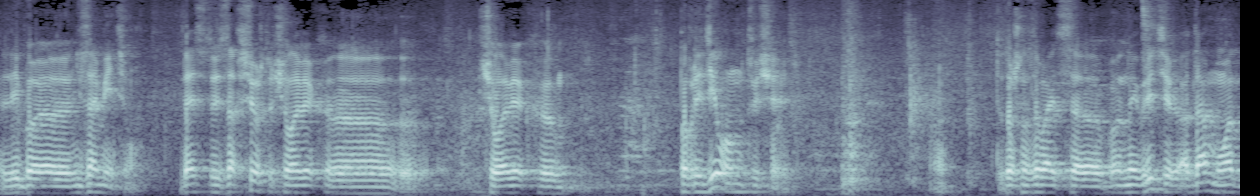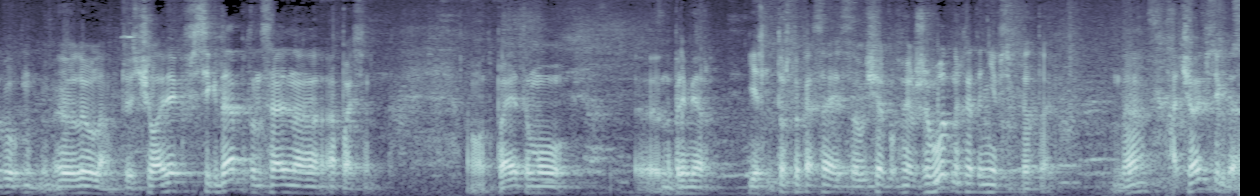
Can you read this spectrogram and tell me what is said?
либо не заметил. Да, то есть за все, что человек, э, человек э, повредил, он отвечает. То, что называется на иврите Адам Муад э, Леулам. То есть человек всегда потенциально опасен. Вот, поэтому, э, например, если то, что касается ущерба например, животных, это не всегда так. Да? А человек всегда.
